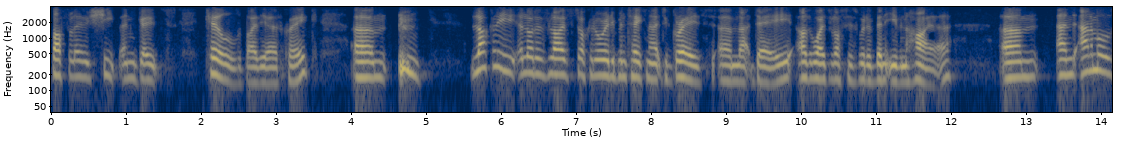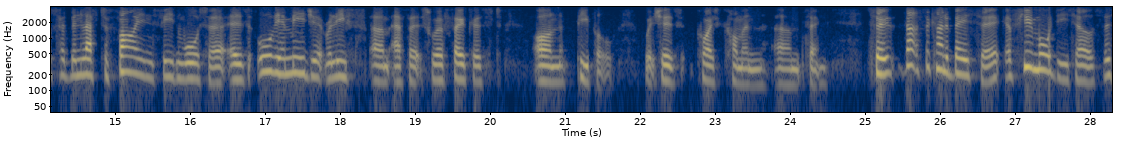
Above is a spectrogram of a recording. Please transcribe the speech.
buffalo, sheep, and goats killed by the earthquake. Um, luckily, a lot of livestock had already been taken out to graze um, that day. Otherwise, losses would have been even higher. Um, and animals had been left to find feed and water as all the immediate relief um, efforts were focused on people, which is quite a common um, thing. So that's the kind of basic. A few more details. The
